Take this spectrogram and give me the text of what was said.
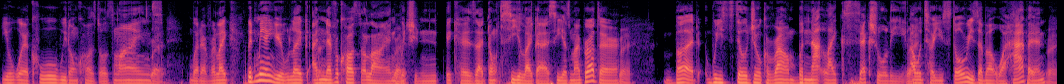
you we're cool. We don't cross those lines. Right. Whatever. Like with me and you, like I never cross the line Right. with you because I don't see you like that. I see you as my brother. right but we still joke around, but not like sexually. I would tell you stories about what happened, right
